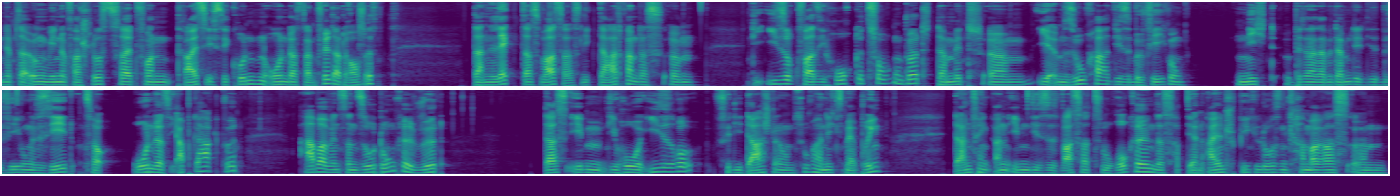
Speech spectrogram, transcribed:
und ihr habt da irgendwie eine Verschlusszeit von 30 Sekunden, ohne dass da ein Filter drauf ist, dann leckt das Wasser. Es liegt daran, dass ähm, die ISO quasi hochgezogen wird, damit ähm, ihr im Sucher diese Bewegung nicht, damit ihr diese Bewegung seht, und zwar ohne dass sie abgehackt wird. Aber wenn es dann so dunkel wird, dass eben die hohe ISO für die Darstellung im Sucher nichts mehr bringt, dann fängt an eben dieses Wasser zu ruckeln. Das habt ihr an allen spiegellosen Kameras. Ähm,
